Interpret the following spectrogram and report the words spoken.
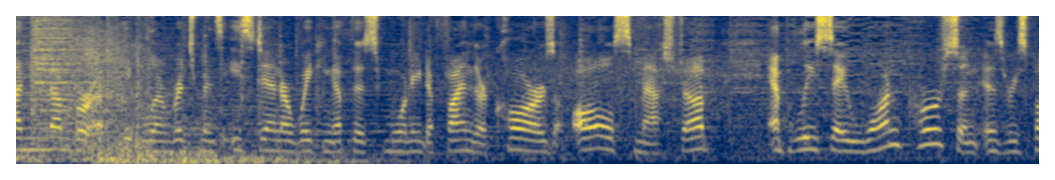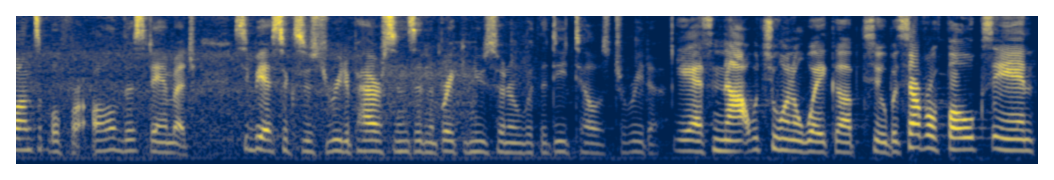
a number of people in Richmond's East End are waking up this morning to find their cars all smashed up. And police say one person is responsible for all this damage. CBS 6's Jerrita Patterson's in the Breaking News Center with the details. Jerrita. Yeah, it's not what you want to wake up to. But several folks in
